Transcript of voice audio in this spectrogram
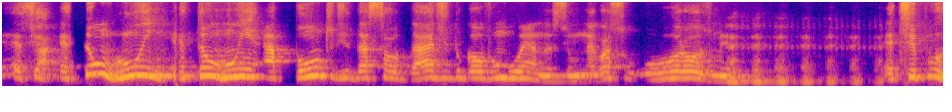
É, assim, ó, é tão ruim, é tão ruim a ponto de dar saudade do Galvão Bueno, assim, um negócio horroroso mesmo. É tipo,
